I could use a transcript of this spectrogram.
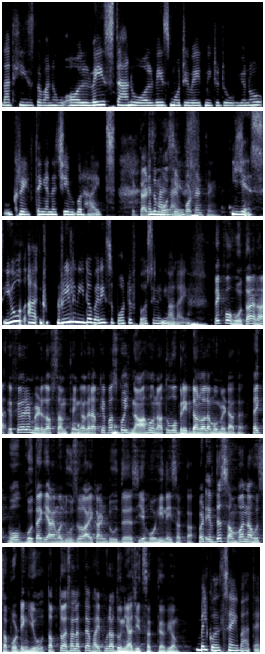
That he's the one who always stand who always motivate me to do you know great thing and achieve good heights like that's in the most life. important thing yes you uh, really need a very supportive person in your life वो होता है ना if you are in middle of something अगर आपके पास कोई ना हो ना तो वो ब्रेक डाउन वाला मोमेंट आता है लाइक वो होता है कि I am a loser I can do this ये हो ही नहीं सकता बट इफ़ द समवन ना हु सपोर्टिंग यू तब तो ऐसा लगता है भाई पूरा दुनिया जीत सकते हैं अभी हम बिल्कुल सही बात है।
